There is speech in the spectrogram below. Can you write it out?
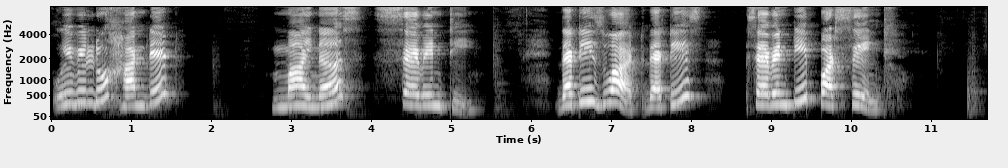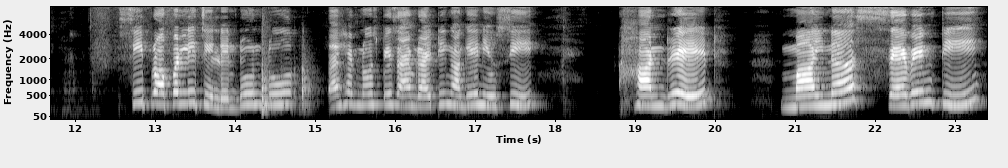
We will do 100 minus 70. That is what? That is 70 percent. see properly children don't do i have no space i am writing again you see 100 minus 70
